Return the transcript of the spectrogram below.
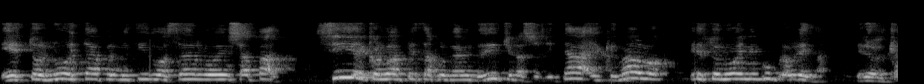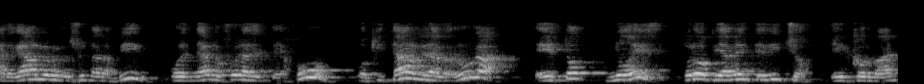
esto no está permitido hacerlo en Shabbat. Si el Corban pesa propiamente dicho, la shejitá, el quemarlo, esto no hay ningún problema. Pero el cargarlo no resulta rabí, o el darlo fuera del tejú, o quitarle la verruga, esto no es propiamente dicho el Corban,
